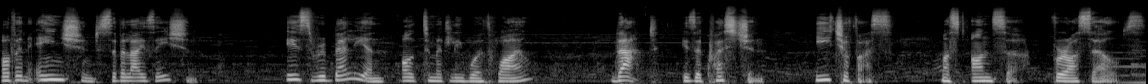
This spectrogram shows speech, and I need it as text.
of an ancient civilization? Is rebellion ultimately worthwhile? That is a question each of us must answer for ourselves.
